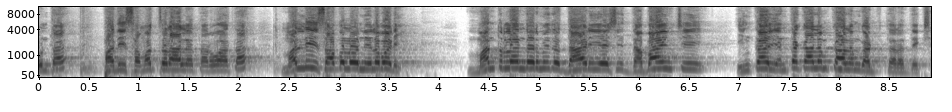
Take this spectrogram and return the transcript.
చేయకుండా పది సంవత్సరాల తర్వాత మళ్ళీ సభలో నిలబడి మంత్రులందరి మీద దాడి చేసి దబాయించి ఇంకా ఎంతకాలం కాలం గడుపుతారు అధ్యక్ష?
